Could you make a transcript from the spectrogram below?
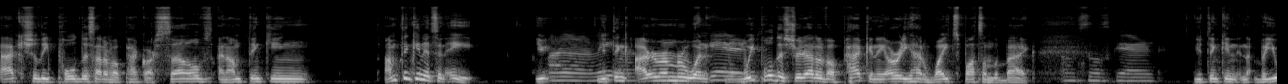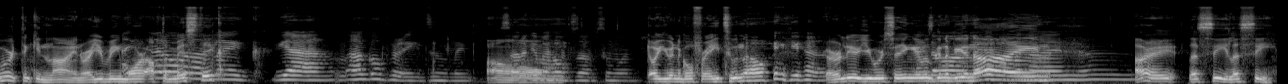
actually pulled this out of a pack ourselves, and I'm thinking, I'm thinking it's an eight. You, you think I remember when scared. we pulled this straight out of a pack and they already had white spots on the back. I'm so scared. You thinking, but you were thinking nine, right? You're being more I wanna, optimistic. like, yeah, I'll go for eight too. Like, so I don't get my Oh. hopes up too much. oh, you're gonna go for eight two now? yeah. Earlier you were saying it was gonna be a nine. nine. All right, let's see, let's see.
